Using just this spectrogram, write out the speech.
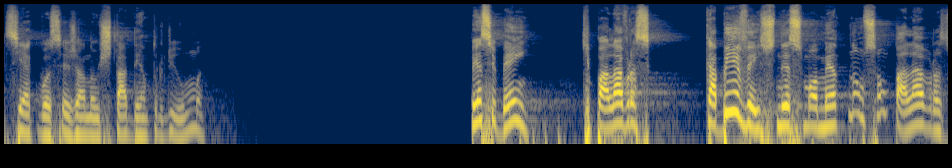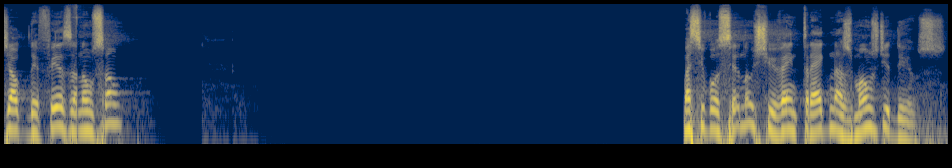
se é que você já não está dentro de uma. Pense bem que palavras cabíveis nesse momento não são palavras de autodefesa, não são. Mas se você não estiver entregue nas mãos de Deus,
